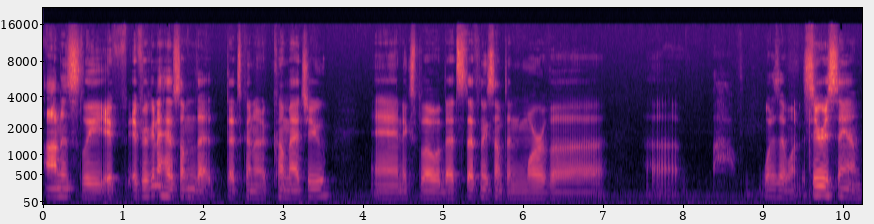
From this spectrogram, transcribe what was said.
honestly, if if you're gonna have something that that's gonna come at you and explode, that's definitely something more of a uh, what is that one? Serious Sam.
